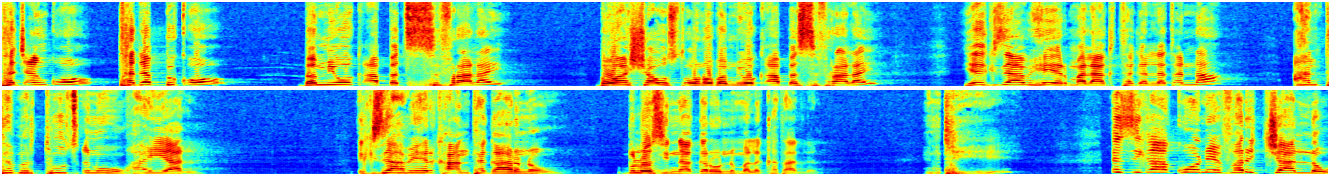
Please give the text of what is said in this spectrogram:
ተጨንቆ ተደብቆ በሚወቃበት ስፍራ ላይ በዋሻ ውስጥ ሆኖ በሚወቃበት ስፍራ ላይ የእግዚአብሔር መልአክ ተገለጠና አንተ ብርቱ ጽኑ ኃያል እግዚአብሔር ከአንተ ጋር ነው ብሎ ሲናገረው እንመለከታለን። እንዴ እዚህ ጋር እኮ እኔ ፈርቻለሁ።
